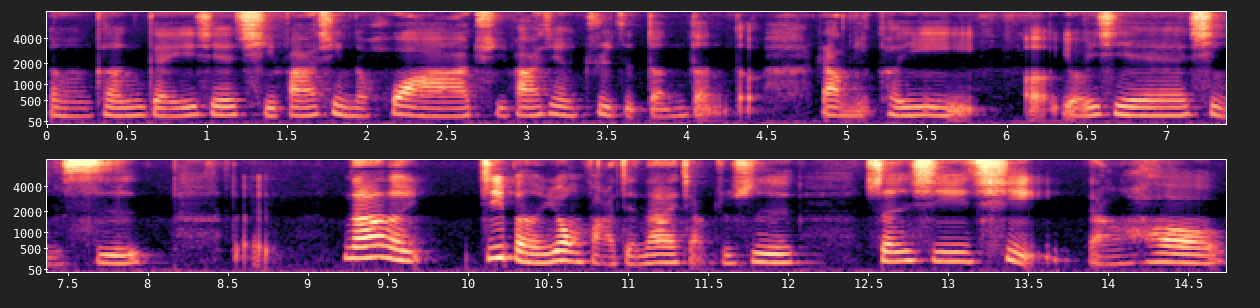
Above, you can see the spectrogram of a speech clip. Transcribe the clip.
嗯，可能给一些启发性的话、启发性的句子等等的，让你可以呃有一些醒思。对，那它的基本的用法，简单来讲就是深吸气，然后。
